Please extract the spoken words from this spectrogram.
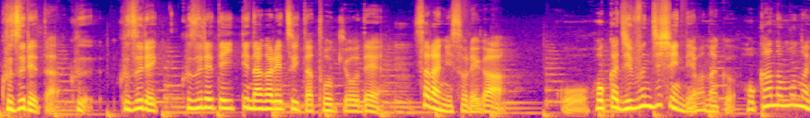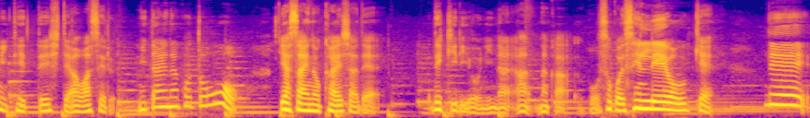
崩れた崩れ崩れていって流れ着いた東京で、うん、さらにそれがこう他自分自身ではなく他のものに徹底して合わせるみたいなことを野菜の会社でできるようになあなんかこうそこで洗礼を受けで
